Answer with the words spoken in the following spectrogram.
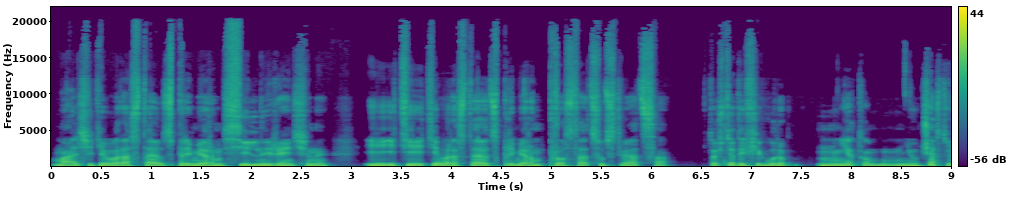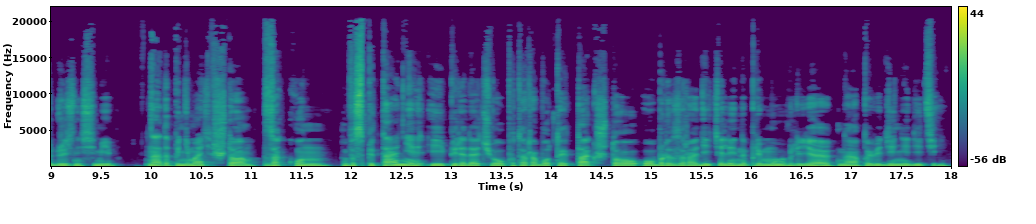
мальчики вырастают с примером сильной женщины, и, и те, и те вырастают с примером просто отсутствия отца. То есть этой фигуры нет, он не участвует в жизни семьи. Надо понимать, что закон воспитания и передачи опыта работает так, что образы родителей напрямую влияют на поведение детей.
